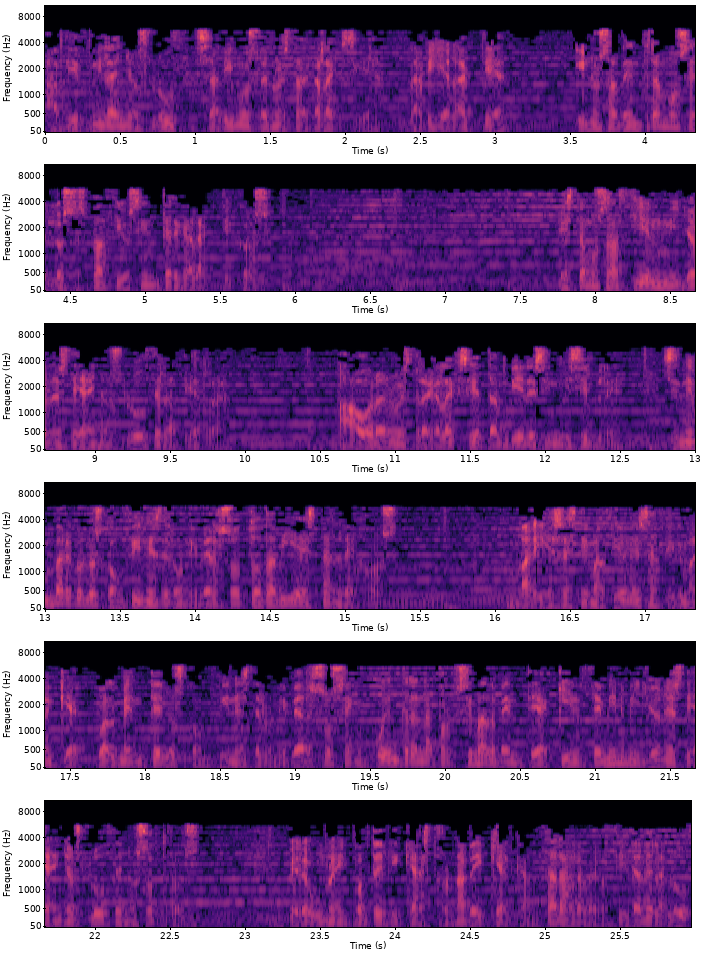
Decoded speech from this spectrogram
A 10.000 años luz salimos de nuestra galaxia, la Vía Láctea, y nos adentramos en los espacios intergalácticos. Estamos a 100 millones de años luz de la Tierra. Ahora nuestra galaxia también es invisible, sin embargo los confines del universo todavía están lejos. Varias estimaciones afirman que actualmente los confines del universo se encuentran aproximadamente a 15.000 millones de años luz de nosotros. Pero una hipotética astronave que alcanzara la velocidad de la luz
